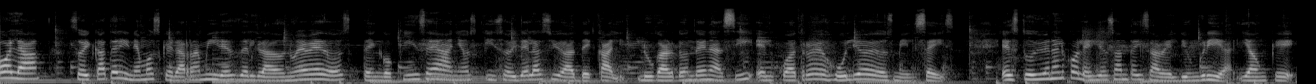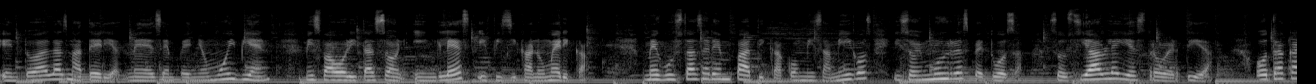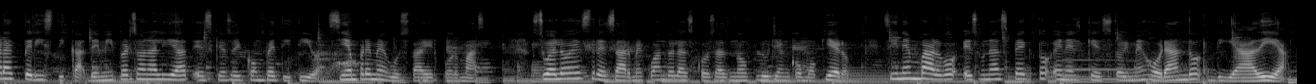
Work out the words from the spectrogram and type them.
Hola, soy Caterine Mosquera Ramírez del grado 92, tengo 15 años y soy de la ciudad de Cali, lugar donde nací el 4 de julio de 2006. Estudio en el Colegio Santa Isabel de Hungría y aunque en todas las materias me desempeño muy bien, mis favoritas son inglés y física numérica. Me gusta ser empática con mis amigos y soy muy respetuosa, sociable y extrovertida. Otra característica de mi personalidad es que soy competitiva, siempre me gusta ir por más. Suelo estresarme cuando las cosas no fluyen como quiero, sin embargo es un aspecto en el que estoy mejorando día a día.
